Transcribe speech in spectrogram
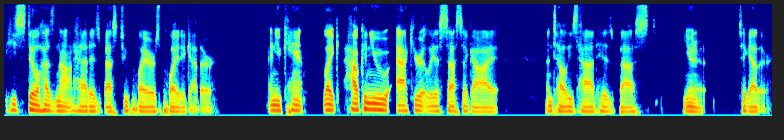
he still has not had his best two players play together and you can't like how can you accurately assess a guy until he's had his best unit together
